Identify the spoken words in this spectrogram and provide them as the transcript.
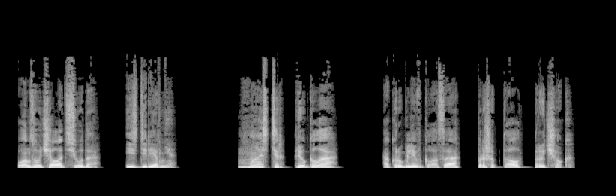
Он звучал отсюда, из деревни. «Мастер Рюгла!» Округлив глаза, прошептал рычок.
